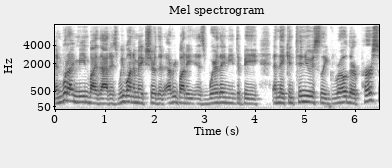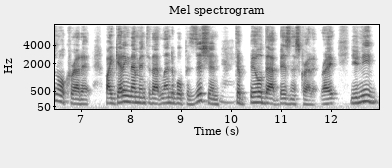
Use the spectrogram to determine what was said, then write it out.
And what I mean by that is we want to make sure that everybody is where they need to be and they continuously grow their personal credit by getting them into that lendable position right. to build that business credit, right? You need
